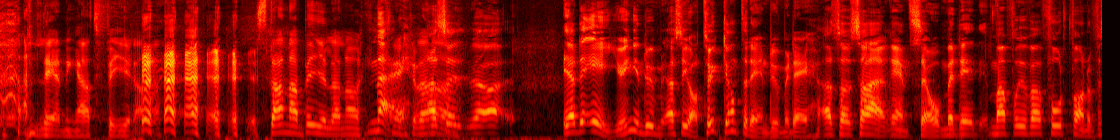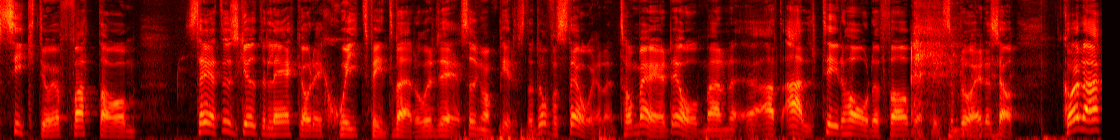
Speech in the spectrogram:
anledningar att fira. Stanna bilen och Nej, knäcker en alltså... ja, Ja det är ju ingen dum, alltså jag tycker inte det är en dum idé. Alltså så här rent så. Men det, man får ju vara fortfarande försiktig och jag fattar om... Säg att du ska ut och leka och det är skitfint väder och det är suger man pilsner. Då förstår jag det. Ta med då men att alltid ha det förberett liksom. Då är det så. Kolla!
